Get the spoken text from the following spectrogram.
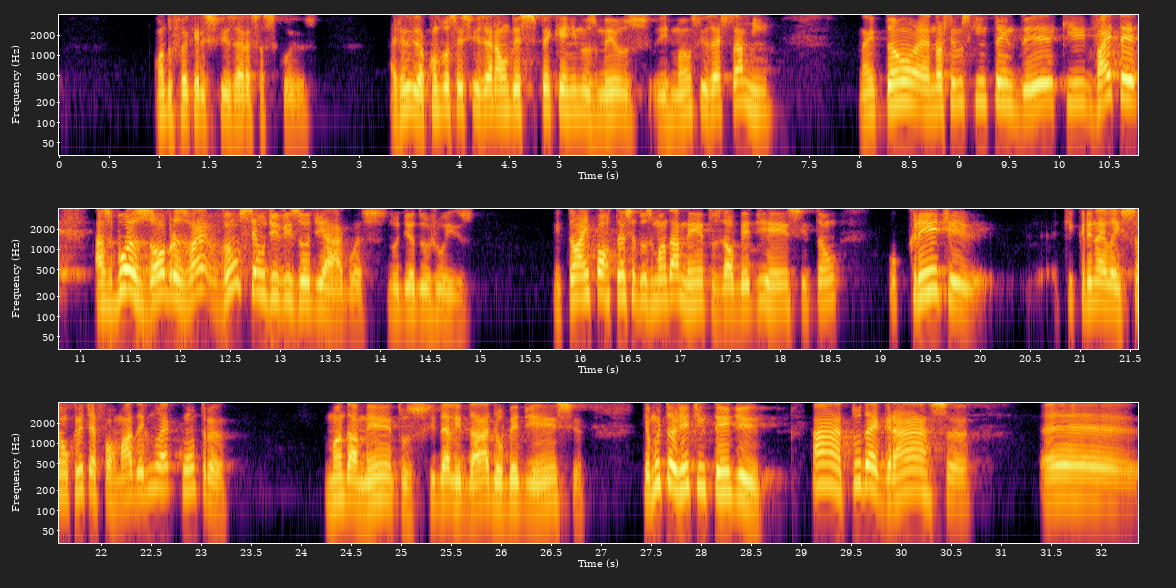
Quando foi que eles fizeram essas coisas? A gente diz: quando vocês fizeram a um desses pequeninos meus irmãos, fizestes a mim. Né? Então, é, nós temos que entender que vai ter. As boas obras vai, vão ser um divisor de águas no dia do juízo. Então, a importância dos mandamentos, da obediência. Então, o crente que crê na eleição, o crente é formado, ele não é contra mandamentos, fidelidade, obediência. Porque muita gente entende, ah, tudo é graça, é,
